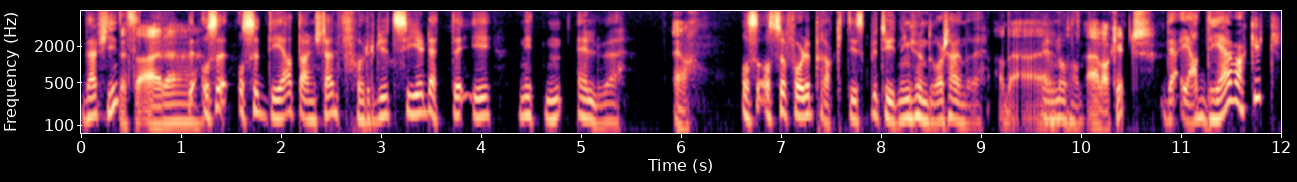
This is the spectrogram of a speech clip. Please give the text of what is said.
Det er fint. Dette er uh... Det, også, også det at Einstein forutsier dette i 1911. Ja. Og så- og så får det praktisk betydning 100 år seinere. ja det, er, Eller noe sånt. det er vakkert. Ja, det er vakkert.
